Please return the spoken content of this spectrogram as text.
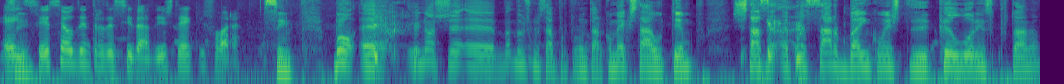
é sim. isso, esse é o dentro da cidade, este é aqui fora. Sim. Bom, uh, e nós uh, vamos começar por perguntar como é que está o tempo? Estás a, a passar bem com este calor insuportável?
